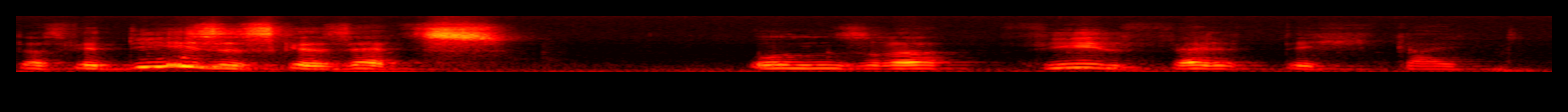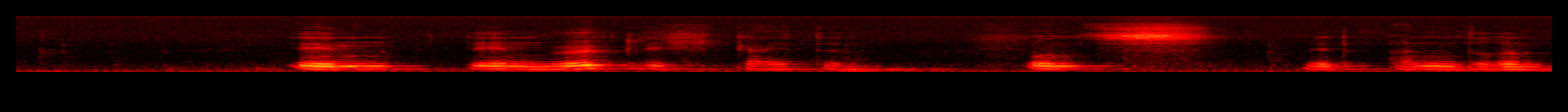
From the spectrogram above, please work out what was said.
Dass wir dieses Gesetz unserer Vielfältigkeit in den Möglichkeiten, uns mit anderen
